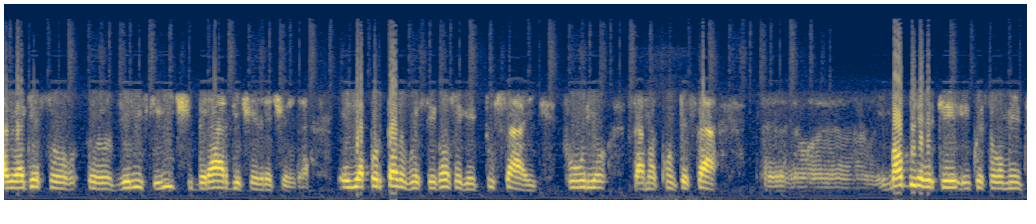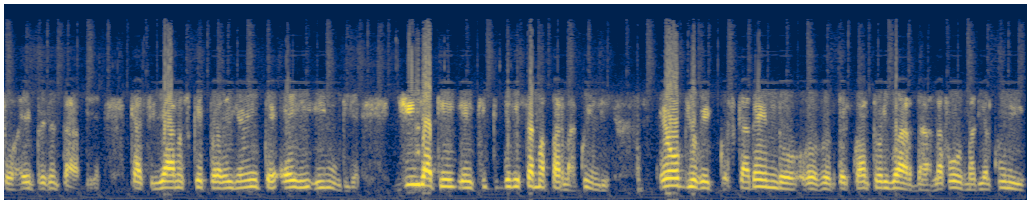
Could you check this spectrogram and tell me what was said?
aveva chiesto eh, Zelischi, Ricci, Berardi, eccetera, eccetera, e gli ha portato queste cose che tu sai, Furio, stiamo a contestare eh, immobile perché in questo momento è impresentabile, Castiglianos che praticamente è inutile, gira che, che, che- di che stiamo a parlare, quindi è ovvio che scadendo eh, per quanto riguarda la forma di alcuni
